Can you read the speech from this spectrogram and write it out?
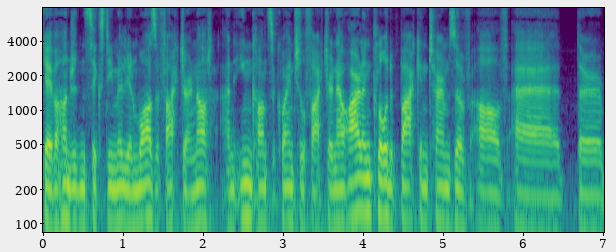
gave 160 million was a factor, not an inconsequential factor. Now Ireland clawed it back in terms of of uh, their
